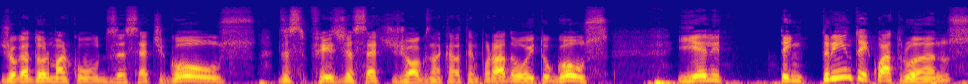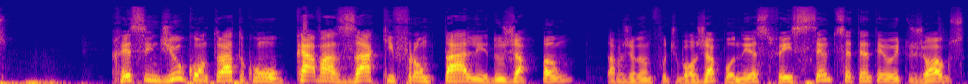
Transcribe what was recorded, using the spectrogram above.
O jogador marcou 17 gols, fez 17 jogos naquela temporada, 8 gols. E ele tem 34 anos, rescindiu o contrato com o Kawasaki Frontale do Japão, estava jogando futebol japonês, fez 178 jogos,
